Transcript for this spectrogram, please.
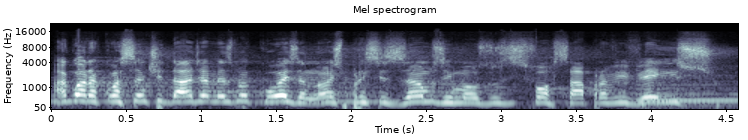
Agora, com a santidade é a mesma coisa, nós precisamos, irmãos, nos esforçar para viver isso.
